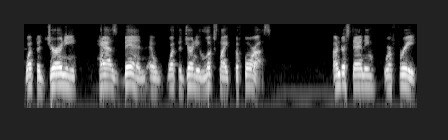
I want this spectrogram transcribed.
what the journey has been and what the journey looks like before us. Understanding we're free,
